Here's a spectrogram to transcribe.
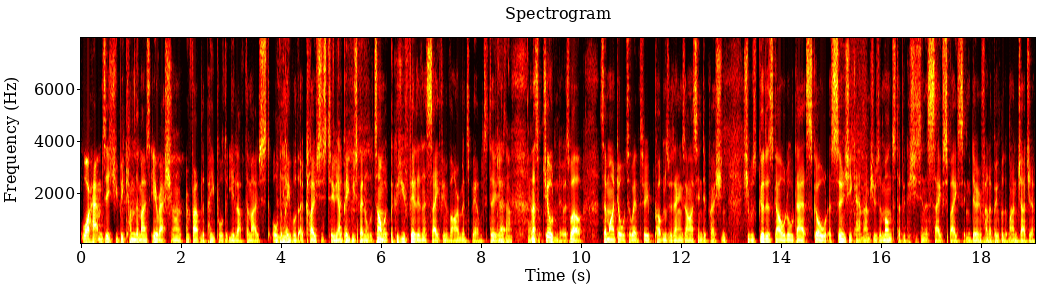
what happens is you become the most irrational in front of the people that you love the most, or the people that are closest to you, the people you spend all the time with, because you feel in a safe environment to be able to do, that. that, And that's what children do as well. So my daughter went through problems with anxiety and depression. She was good as gold all day at school. As soon as she came home, she was a monster because she's in a safe space and can do it in front of people that won't judge her.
